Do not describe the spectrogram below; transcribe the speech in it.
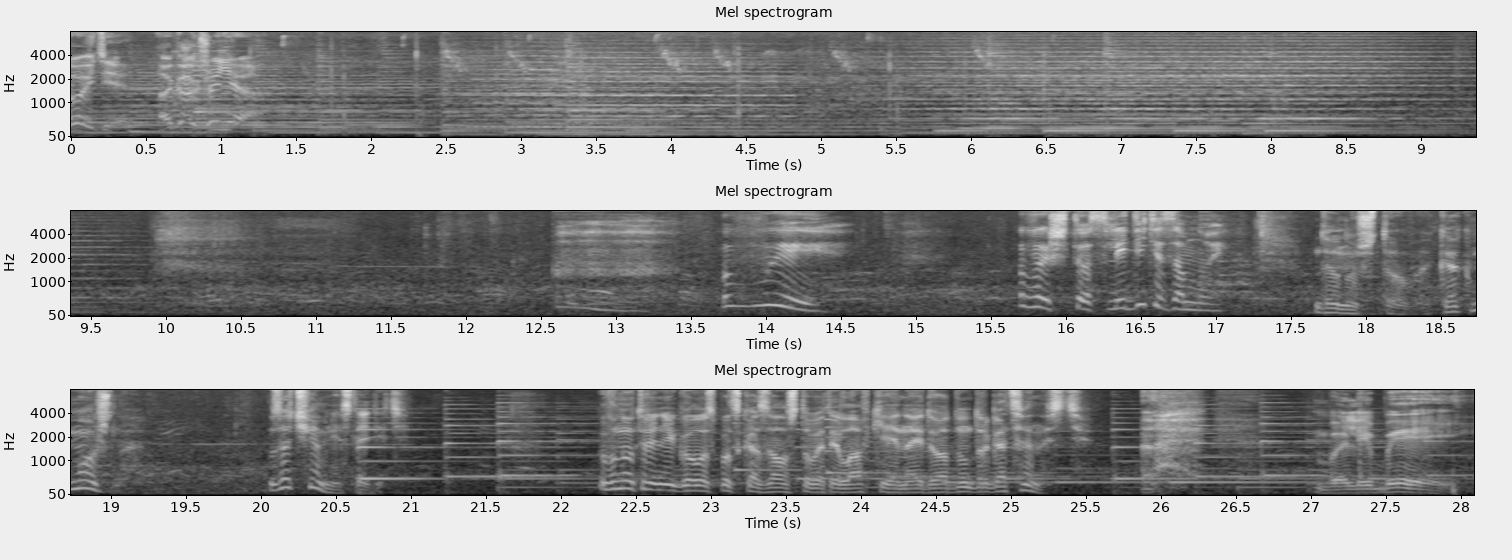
Стойте! А как же я? Вы... Вы что, следите за мной? Да ну что вы, как можно? Зачем мне следить? Внутренний голос подсказал, что в этой лавке я найду одну драгоценность. Балибей.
